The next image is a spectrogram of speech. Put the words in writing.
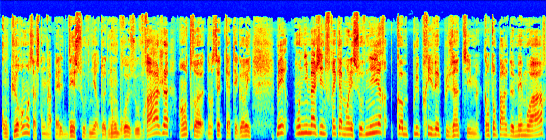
concurrence à ce qu'on appelle des souvenirs de nombreux ouvrages, entrent dans cette catégorie. Mais on imagine fréquemment les souvenirs comme plus privés, plus intimes. Quand on parle de mémoire,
